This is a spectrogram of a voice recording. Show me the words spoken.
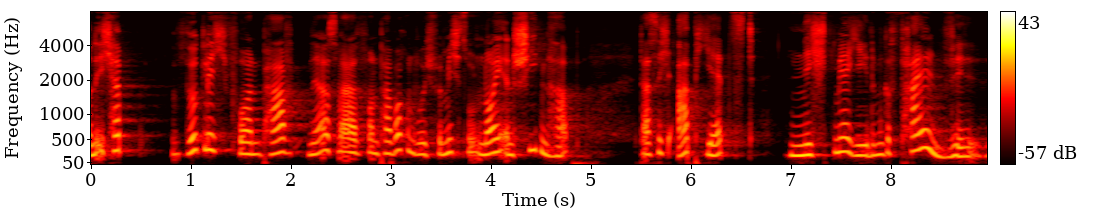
Und ich habe wirklich vor ein paar, ja, es war vor ein paar Wochen, wo ich für mich so neu entschieden habe, dass ich ab jetzt nicht mehr jedem gefallen will.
